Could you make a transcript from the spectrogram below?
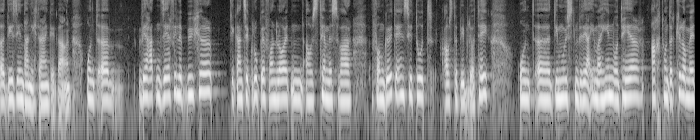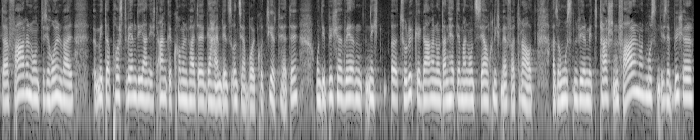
äh, die sind da nicht reingegangen. Und äh, wir hatten sehr viele Bücher, die ganze Gruppe von Leuten aus Temes war vom Goethe-Institut, aus der Bibliothek. Und äh, die mussten wir ja immer hin und her 800 Kilometer fahren und sie holen, weil mit der Post wären die ja nicht angekommen, weil der Geheimdienst uns ja boykottiert hätte. Und die Bücher wären nicht äh, zurückgegangen und dann hätte man uns ja auch nicht mehr vertraut. Also mussten wir mit Taschen fahren und mussten diese Bücher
